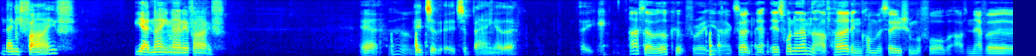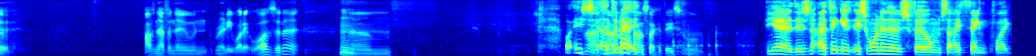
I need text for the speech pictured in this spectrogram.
95? Yeah, 1995. Yeah, Oh. it's a it's a banger though. Like, I have to have a look up for it, you know, because it's one of them that I've heard in conversation before, but I've never, I've never known really what it was, isn't it? Mm. Um, well, no, it's it I sounds, don't know. Sounds like a decent one. Yeah, there's. I think it's one of those films that I think like.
